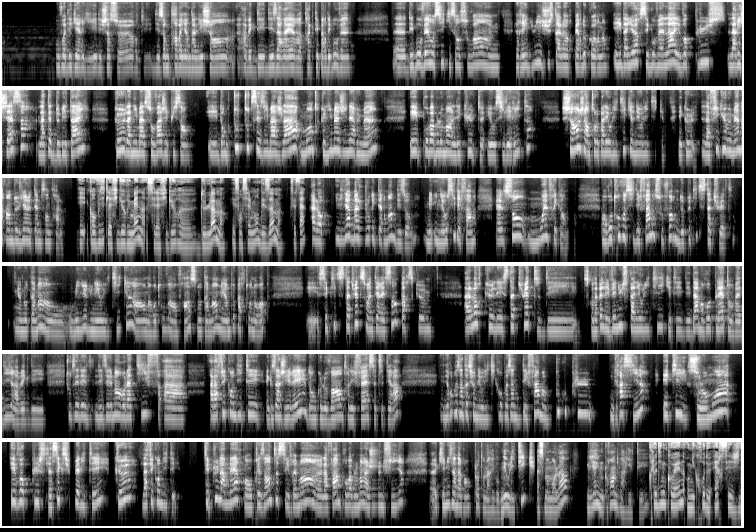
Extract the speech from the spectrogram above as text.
On voit des guerriers, des chasseurs, des, hommes travaillant dans les champs avec des, des arères tractés par des bovins. Euh, des bovins aussi qui sont souvent euh, réduits juste à leur paire de cornes. Et d'ailleurs, ces bovins-là évoquent plus la richesse, la tête de bétail, que l'animal sauvage et puissant. Et donc, toutes ces images-là montrent que l'imaginaire humain, et probablement les cultes et aussi les rites, changent entre le paléolithique et le néolithique, et que la figure humaine en devient le thème central. Et quand vous dites la figure humaine, c'est la figure euh, de l'homme, essentiellement des hommes, c'est ça? Alors, il y a majoritairement des hommes, mais il y a aussi des femmes. Elles sont moins fréquentes. On retrouve aussi des femmes sous forme de petites statuettes, notamment au, milieu du néolithique. On en retrouve en France notamment, mais un peu partout en Europe. Et ces petites statuettes sont intéressantes parce que, alors que les statuettes des, ce qu'on appelle les Vénus paléolithiques étaient des dames replètes, on va dire, avec des, tous les, éléments relatifs à, la fécondité exagérée, donc le ventre, les fesses, etc. Les représentations néolithiques représentent des femmes beaucoup plus graciles et qui, selon moi, évoquent plus la sexualité que la fécondité. C'est plus la mère qu'on représente, c'est vraiment euh, la femme, probablement la jeune fille, qui est mise en avant. Quand on arrive au néolithique, à ce moment-là, il y a une grande variété. Claudine Cohen au micro de RCJ.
